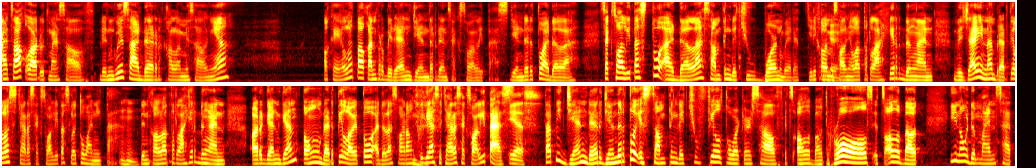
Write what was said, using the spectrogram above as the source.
I talk a lot with myself dan gue sadar kalau misalnya Oke, lo tau kan perbedaan gender dan seksualitas. Gender itu adalah seksualitas itu adalah something that you born with it. Jadi kalau Oke. misalnya lo terlahir dengan vagina, berarti lo secara seksualitas lo itu wanita. Mhm. Dan kalau lo terlahir dengan organ gantung, berarti lo itu adalah seorang pria secara seksualitas. Yes. Tapi gender, gender tuh is something that you feel toward yourself. It's all about roles, it's all about, you know, the mindset.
